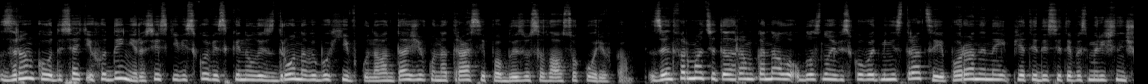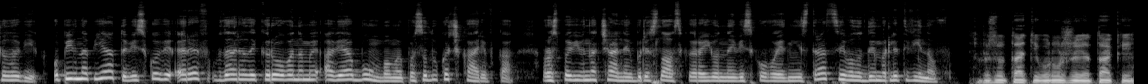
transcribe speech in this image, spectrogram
Зранку о 10-й годині російські військові скинули з дрона вибухівку на вантажівку на трасі поблизу села Осокорівка. За інформацією телеграм-каналу обласної військової адміністрації, поранений 58-річний чоловік. О пів на п'яту військові РФ вдарили керованими авіабомбами по селу Качкарівка, розповів начальник Бориславської районної військової адміністрації Володимир Літвінов. В результаті ворожої атаки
